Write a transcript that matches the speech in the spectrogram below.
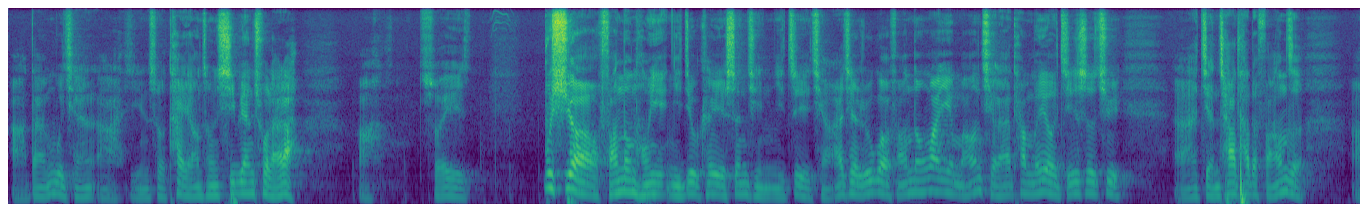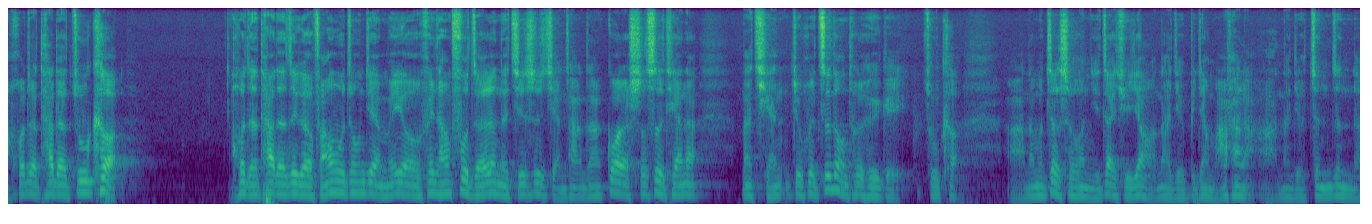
啊，但目前啊，已经说太阳从西边出来了，啊，所以不需要房东同意，你就可以申请你自己钱。而且如果房东万一忙起来，他没有及时去啊检查他的房子，啊或者他的租客，或者他的这个房屋中介没有非常负责任的及时检查，那过了十四天呢，那钱就会自动退回给租客，啊，那么这时候你再去要，那就比较麻烦了啊，那就真正的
